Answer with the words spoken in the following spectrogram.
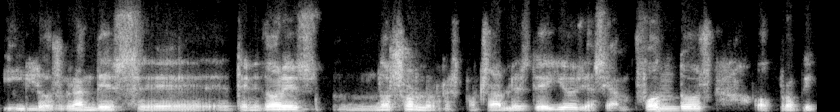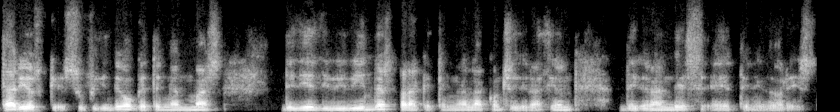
y los grandes eh, tenedores no son los responsables de ellos, ya sean fondos o propietarios, que es suficiente con que tengan más de 10 viviendas para que tengan la consideración de grandes tenedores.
